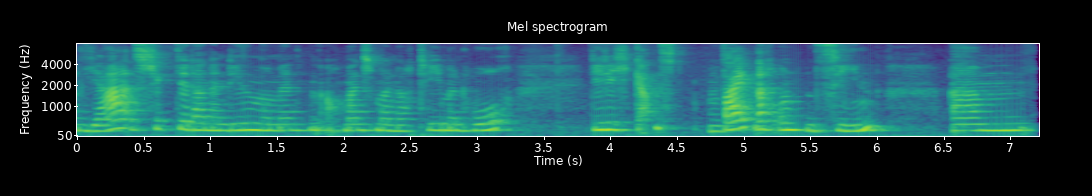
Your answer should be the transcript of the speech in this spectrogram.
Und ja, es schickt dir dann in diesen Momenten auch manchmal noch Themen hoch, die dich ganz weit nach unten ziehen ähm,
